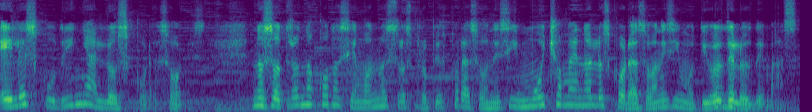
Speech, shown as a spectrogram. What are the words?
Él escudriña los corazones. Nosotros no conocemos nuestros propios corazones y mucho menos los corazones y motivos de los demás.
